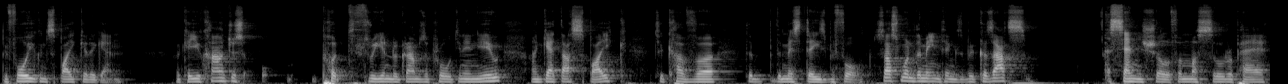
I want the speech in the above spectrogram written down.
before you can spike it again. Okay, you can't just put 300 grams of protein in you and get that spike to cover the, the missed days before. So that's one of the main things because that's essential for muscle repair,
